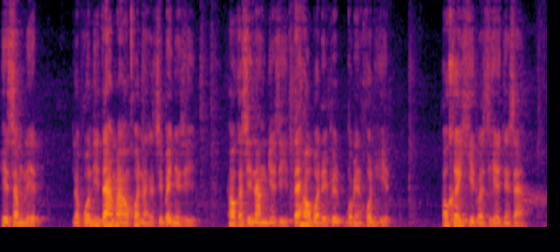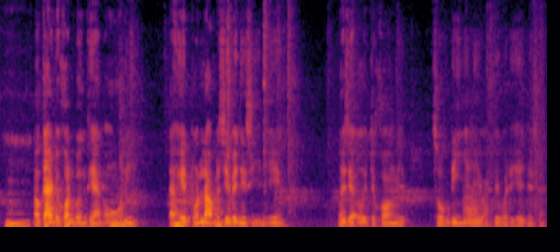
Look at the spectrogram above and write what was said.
เฮ็ดสำเร็จ แล้วผลที่ตามมาของคนนั้นก็สิเป็นจังซี่เฮาก็สินั่งจังซี่แต่เฮาบ่ได้เป็นบ่เป็นคนเฮ็ดเฮาเคยคิดว่าสิเฮ็ดจังซั่นอืมเฮากลายเป็นคนเบิ่งแทนโอ้นี่ทั้งเหตุผลลัพธ์มันสิเป็นจังซี่นี่เองมันสิเออเจ้าของนี่โชคดีอีหลีว่ะที่บ่ได้เฮ็ดจังซั่น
